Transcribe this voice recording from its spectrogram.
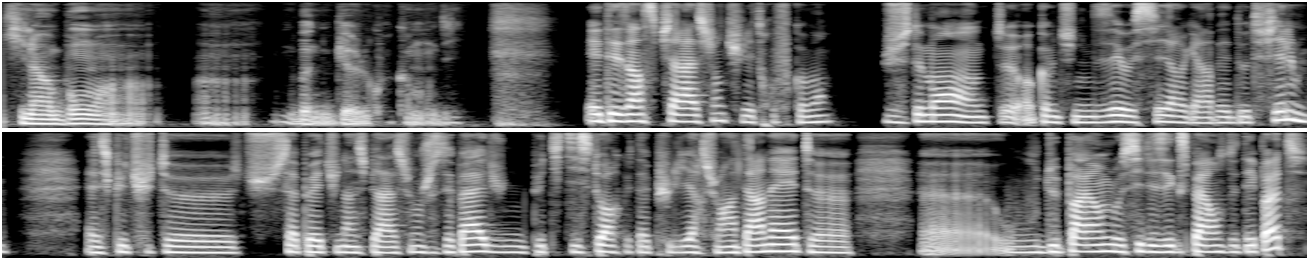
qu'il a un bon, une bonne gueule, quoi, comme on dit. Et tes inspirations, tu les trouves comment? Justement, comme tu nous disais aussi, regarder d'autres films. Est-ce que tu te, ça peut être une inspiration, je sais pas, d'une petite histoire que tu as pu lire sur Internet euh, euh, ou de, par exemple, aussi des expériences de tes potes?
